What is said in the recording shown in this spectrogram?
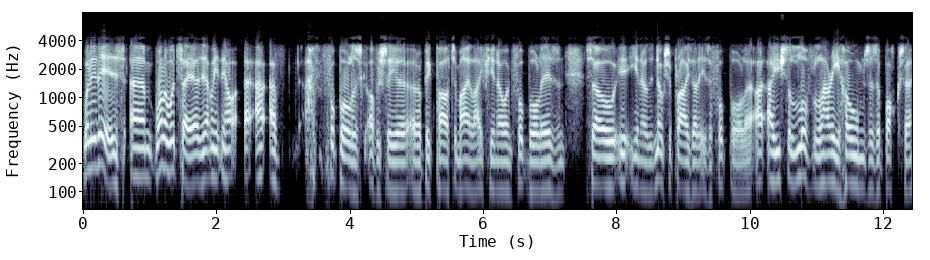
Well, it is. Um, what I would say, I mean, you know, I, I've football is obviously a, a, big part of my life, you know, and football is, and so you know, there's no surprise that it is a footballer. I, I used to love Larry Holmes as a boxer.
